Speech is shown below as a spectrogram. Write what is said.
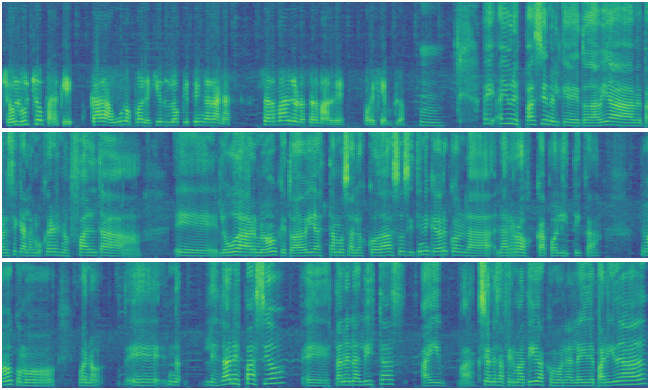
Yo lucho para que cada uno pueda elegir lo que tenga ganas, ser madre o no ser madre, por ejemplo. Hmm. Hay, un espacio en el que todavía me parece que a las mujeres nos falta eh, lugar, ¿no? Que todavía estamos a los codazos y tiene que ver con la, rosca política, ¿no? Como, bueno, eh, les dan espacio, eh, están en las listas, hay acciones afirmativas como la ley de paridad,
